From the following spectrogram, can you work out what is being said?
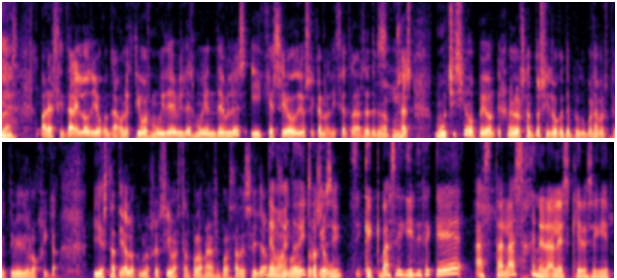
para excitar el odio contra colectivos muy débiles, muy endebles, y que ese odio se canalice a través de determinadas Sí. cosas. Es muchísimo peor que Jiménez Santos y lo que te preocupa es la perspectiva ideológica. Y esta tía, lo que no sé si va a estar por las mañanas y por las tardes ella. De momento ha dicho que según. sí. Sí, que va a seguir, dice que hasta las generales quiere seguir.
